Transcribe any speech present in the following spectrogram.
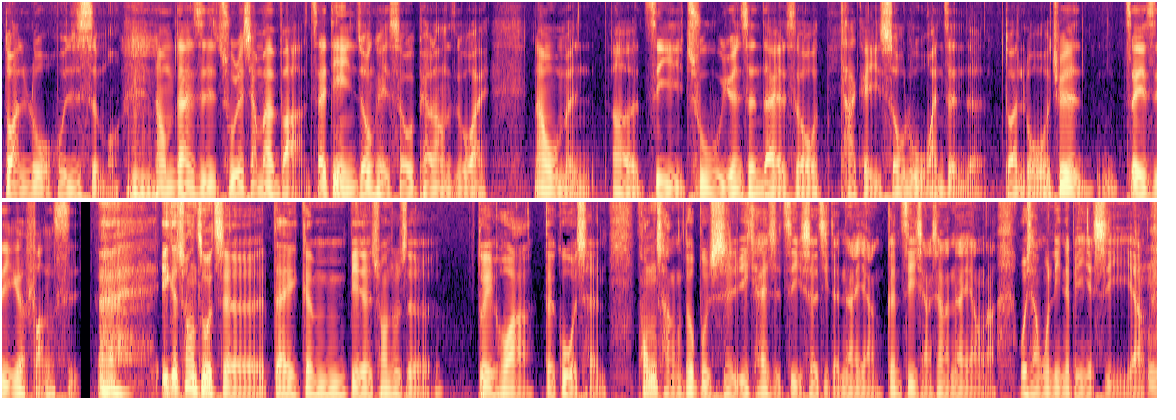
段落或者是什么，嗯，那我们当然是除了想办法在电影中可以收得漂亮之外。那我们呃自己出原声带的时候，它可以收录完整的段落，我觉得这也是一个方式。哎，一个创作者在跟别的创作者对话的过程，通常都不是一开始自己设计的那样，跟自己想象的那样啦。我想文林那边也是一样，嗯、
